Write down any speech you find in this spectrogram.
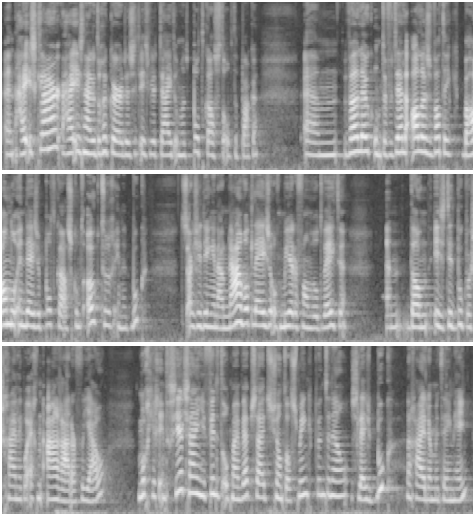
En hij is klaar, hij is naar de drukker, dus het is weer tijd om het podcasten op te pakken. Um, wel leuk om te vertellen, alles wat ik behandel in deze podcast komt ook terug in het boek. Dus als je dingen nou na wilt lezen of meer ervan wilt weten, um, dan is dit boek waarschijnlijk wel echt een aanrader voor jou. Mocht je geïnteresseerd zijn, je vindt het op mijn website chantalsmink.nl slash boek. Dan ga je er meteen heen.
